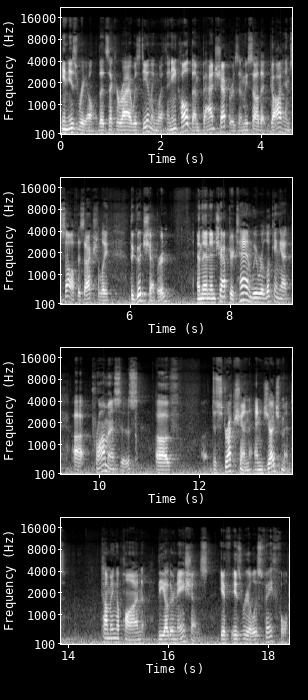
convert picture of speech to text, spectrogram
in Israel that Zechariah was dealing with, and he called them bad shepherds. And we saw that God himself is actually the good shepherd. And then in chapter 10, we were looking at uh, promises of destruction and judgment coming upon the other nations if Israel is faithful.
